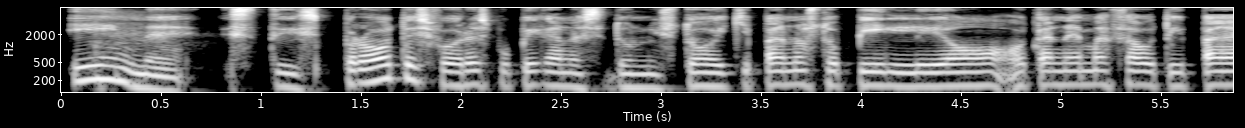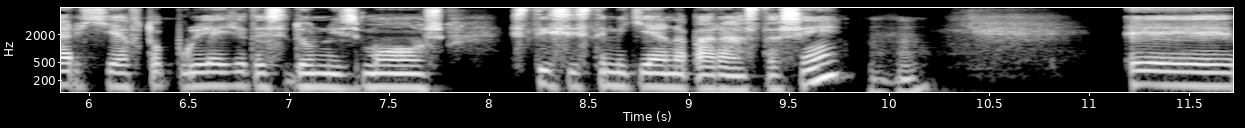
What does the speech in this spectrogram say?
είναι στις πρώτες φορές που πήγα να συντονιστώ εκεί πάνω στο πήλιο όταν έμαθα ότι υπάρχει αυτό που λέγεται συντονισμός στη συστημική αναπαράσταση Μμμ. ε,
